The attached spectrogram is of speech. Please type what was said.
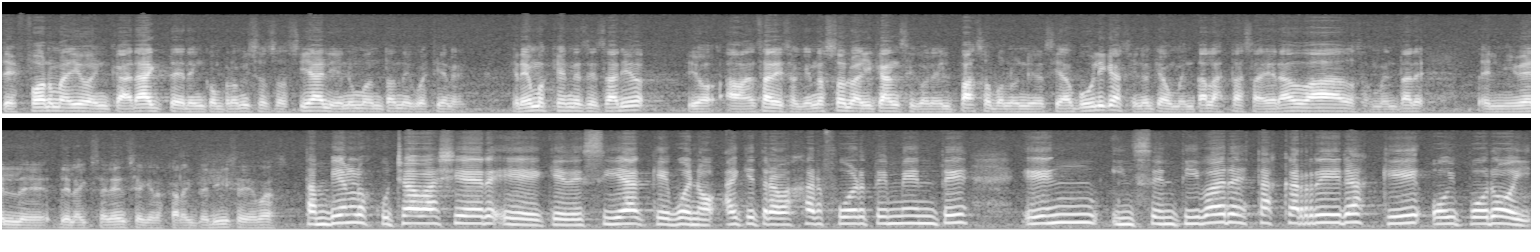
te forma digo, en carácter, en compromiso social y en un montón de cuestiones. Creemos que es necesario digo, avanzar eso, que no solo alcance con el paso por la universidad pública, sino que aumentar las tasas de graduados, aumentar el nivel de, la excelencia que nos caracteriza y demás. También lo escuchaba ayer eh, que decía que bueno, hay que trabajar fuertemente en incentivar a estas carreras que hoy por hoy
